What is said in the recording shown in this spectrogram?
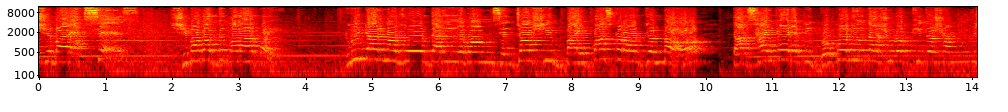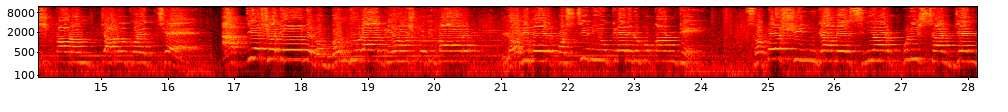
পরিষেবার অ্যাক্সেস সীমাবদ্ধ করার পরে টুইটার নজরদারি এবং সেন্সরশিপ বাইপাস করার জন্য তার সাইটের একটি গোপনীয়তা সুরক্ষিত সংস্করণ চালু করেছে। আত্মীয় স্বজন এবং বন্ধুরা বৃহস্পতিবার লবিবের পশ্চিম ইউক্রেনের উপকণ্ঠে সোপোসিন গ্রামের সিনিয়র পুলিশ সার্জেন্ট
